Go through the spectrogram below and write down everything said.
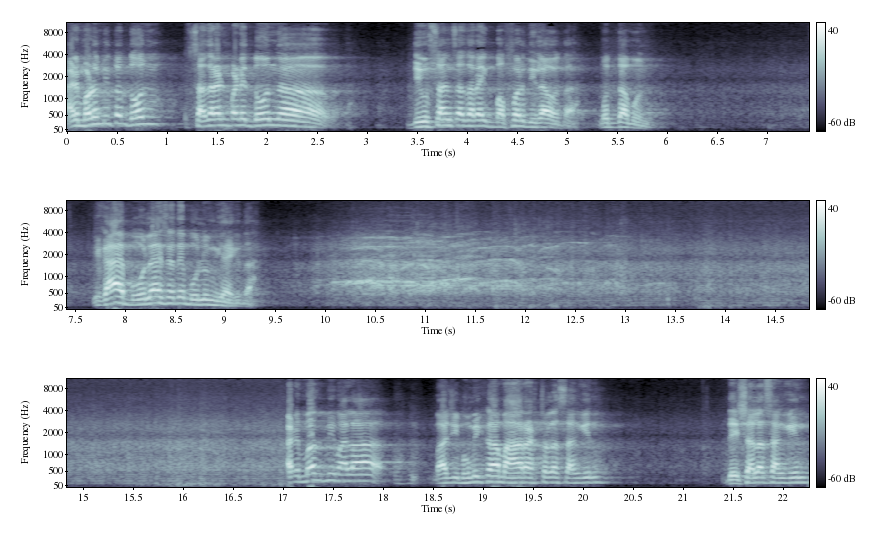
आणि म्हणून मी तो दोन साधारणपणे दोन दिवसांचा जरा एक बफर दिला होता मुद्दा म्हणून की काय बोलायचं ते बोलून घ्या एकदा. आणि मग मी मला माझी भूमिका महाराष्ट्राला सांगेन. देशाला सांगेन.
